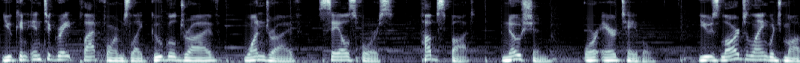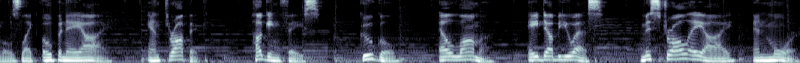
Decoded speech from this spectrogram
You can integrate platforms like Google Drive, OneDrive, Salesforce, HubSpot, Notion, or Airtable. Use large language models like OpenAI, Anthropic, Hugging Face, Google, Llama, AWS, Mistral AI, and more.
